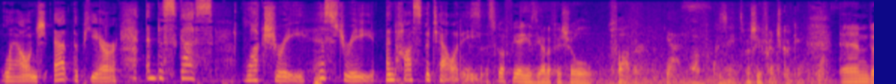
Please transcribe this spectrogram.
Lounge at the Pierre and discuss luxury, history, and hospitality. Escoffier is the unofficial father Yes. of cuisine, especially French cooking. And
